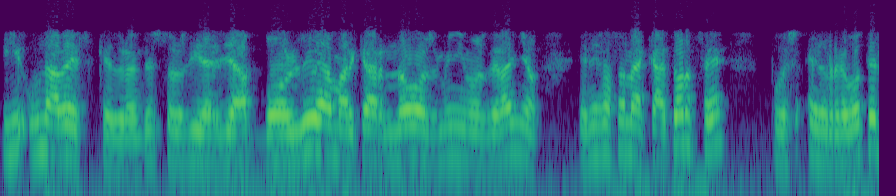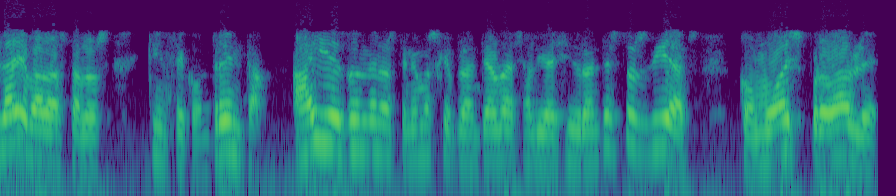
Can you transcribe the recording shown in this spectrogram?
y una vez que durante estos días ya volvió a marcar nuevos mínimos del año en esa zona 14, pues el rebote le ha llevado hasta los 15,30. Ahí es donde nos tenemos que plantear una salida. Y si durante estos días, como es probable,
